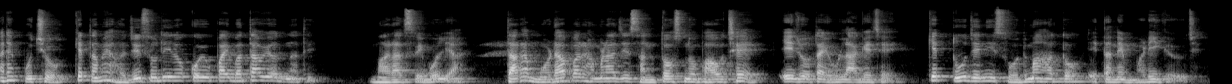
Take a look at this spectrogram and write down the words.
અને પૂછ્યું કે, તમે હજી સુધી તો કોઈ ઉપાય બતાવ્યો જ નથી. મહારાજ શ્રી બોલ્યા, તારા મોઢા પર હમણાં જે સંતોષનો ભાવ છે, એ જોતા એવું લાગે છે કે તું જેની શોધમાં હતો, એ તને મળી ગયું છે.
